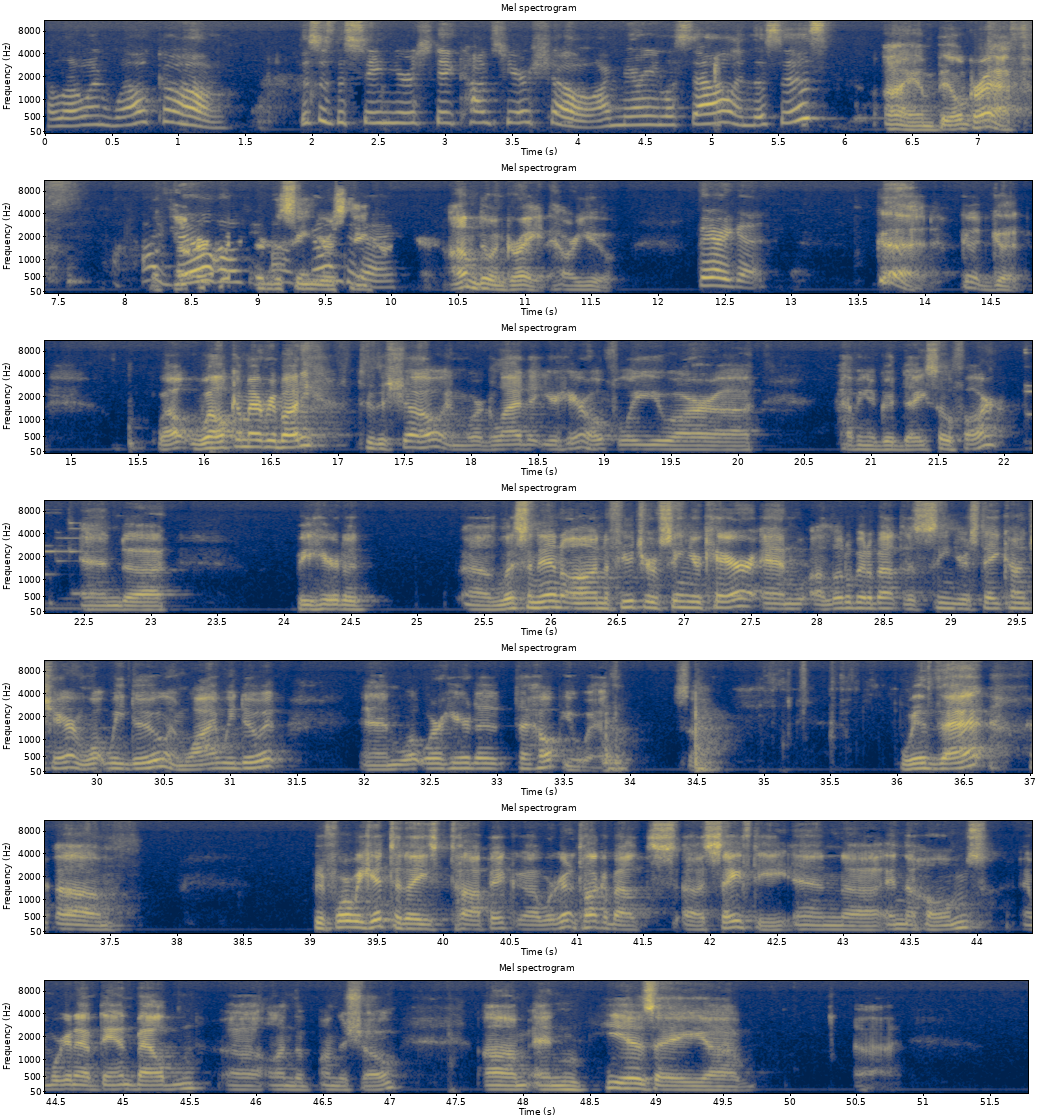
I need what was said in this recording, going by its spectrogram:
Hello and welcome. This is the Senior Estate Concierge Show. I'm Marion LaSalle, and this is. I am Bill Graff. Hi, Bill. The how's Senior Estate today? I'm doing great. How are you? Very good. Good, good, good. Well, welcome everybody to the show, and we're glad that you're here. Hopefully, you are uh, having a good day so far, and uh, be here to uh, listen in on the future of senior care and a little bit about the Senior Estate Concierge and what we do and why we do it and what we're here to, to help you with. So, with that, um, before we get to today's topic, uh, we're going to talk about uh, safety in uh, in the homes, and we're going to have Dan Bowden uh, on the on the show, um, and he is a uh,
